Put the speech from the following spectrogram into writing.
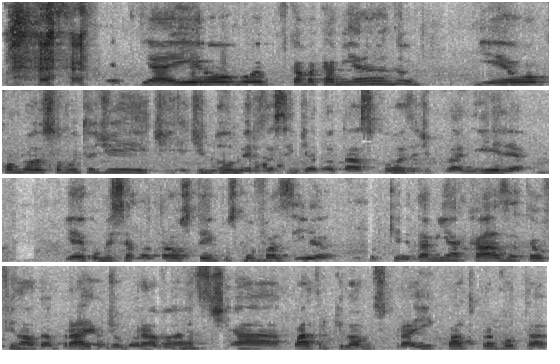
e aí eu, eu, ficava caminhando e eu, como eu sou muito de, de, de, números, assim, de anotar as coisas, de planilha, e aí eu comecei a anotar os tempos que eu fazia, porque da minha casa até o final da praia, onde eu morava antes, tinha 4 quilômetros para ir e 4 para voltar.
